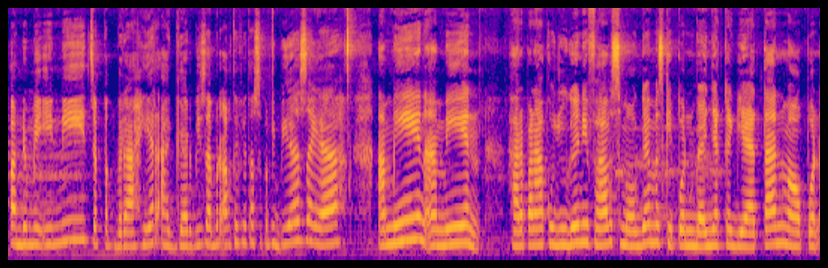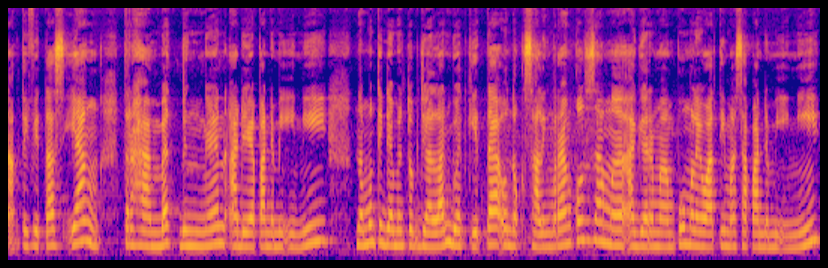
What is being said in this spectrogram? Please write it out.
pandemi ini cepat berakhir agar bisa beraktivitas seperti biasa ya. Amin, amin. Harapan aku juga nih Fab, semoga meskipun banyak kegiatan maupun aktivitas yang terhambat dengan adanya pandemi ini, namun tidak menutup jalan buat kita untuk saling merangkul sesama agar mampu melewati masa pandemi ini.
